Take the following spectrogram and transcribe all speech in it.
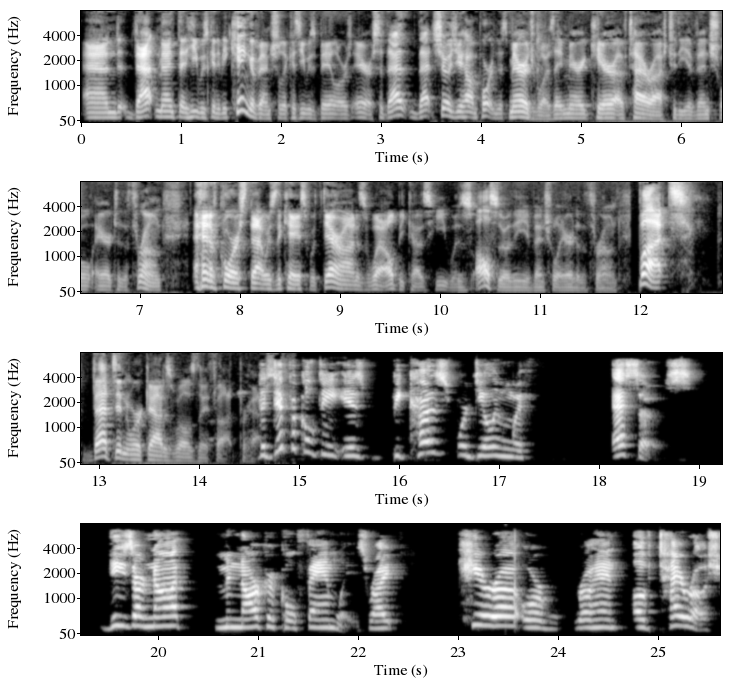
and that meant that he was going to be king eventually because he was Baelor's heir. So that that shows you how important this marriage was. They married Kiera of Tyrosh to the eventual heir to the throne, and of course that was the case with Daeron as well because he was also the eventual heir to the throne. But that didn't work out as well as they thought, perhaps. The difficulty is because we're dealing with Essos, these are not monarchical families, right? Kiera or Rohanne of Tyrosh,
